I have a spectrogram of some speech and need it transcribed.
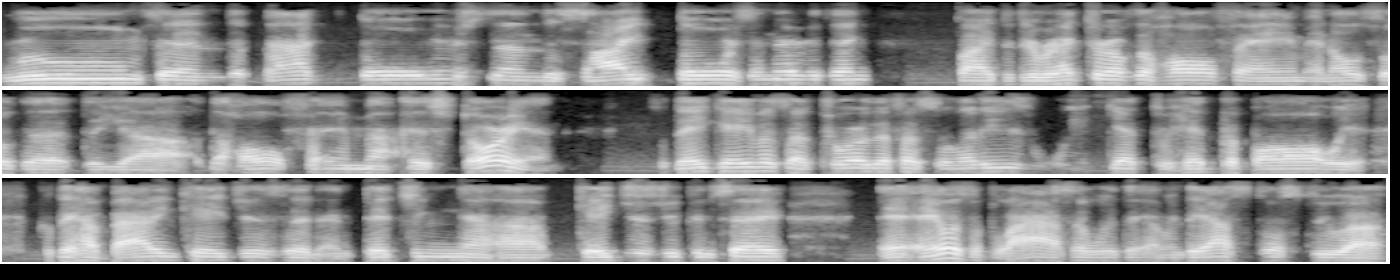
rooms and the back doors and the side doors and everything by the director of the Hall of Fame and also the the uh, the Hall of Fame uh, historian. So they gave us a tour of the facilities. We get to hit the ball. We they have batting cages and, and pitching uh, cages, you can say. And it was a blast. I mean, they asked us to uh,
